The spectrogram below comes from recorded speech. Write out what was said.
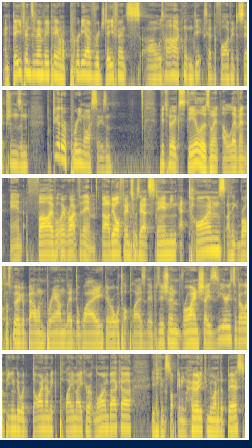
And defensive MVP on a pretty average defense uh, was Ha Ha Clinton Dix had the five interceptions and put together a pretty nice season. Pittsburgh Steelers went eleven and five. What went right for them? Uh, the offense was outstanding at times. I think Roethlisberger, Bell, and Brown led the way. They're all top players at their position. Ryan Shazier is developing into a dynamic playmaker at linebacker. If he can stop getting hurt, he can be one of the best.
